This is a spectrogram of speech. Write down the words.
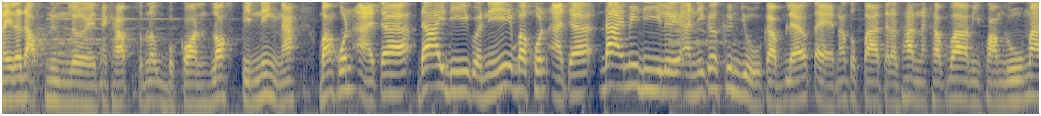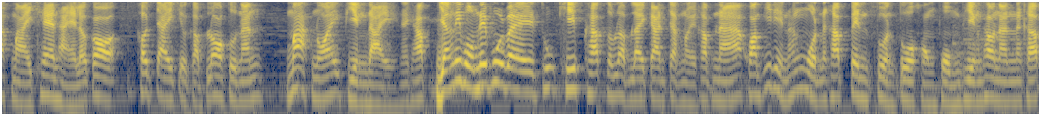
ในระดับหนึ่งเลยนะครับสำหรับอุปกรณ์ล็อกสปินนิ่งนะบางคนอาจจะได้ดีกว่านี้ บางคนอาจจะได้ไม่ดีเลย อันนี้ก็ขึ้นอยู่กับแล้วแต่นักตกปลาแต่ละท่านนะครับว่ามีความรู้มากมายแค่ไหน แล้วก็เข้าใจเกี่ยวกับลอกตัวนั้น มากน้อยเพียงใดนะครับอย่างที่ผมได้พูดไปทุกคลิปครับสำหรับรายการจัดหน่อยครับนะ ความคิดเห็นทั้งหมดนะครับเป็นส่วนตัวของผมเพียงเท่านั้นนะครับ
